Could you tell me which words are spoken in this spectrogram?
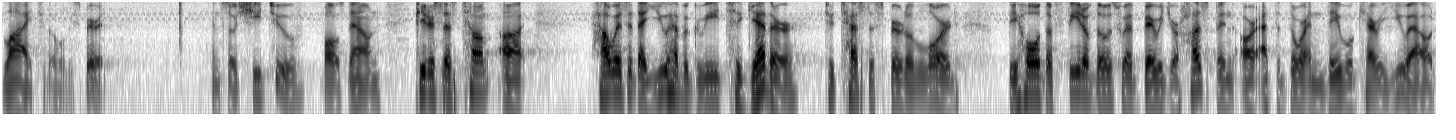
lie to the Holy Spirit? And so she too falls down Peter says, Tell, uh, How is it that you have agreed together to test the Spirit of the Lord? Behold, the feet of those who have buried your husband are at the door, and they will carry you out.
